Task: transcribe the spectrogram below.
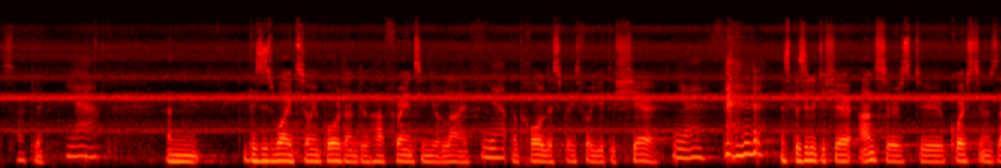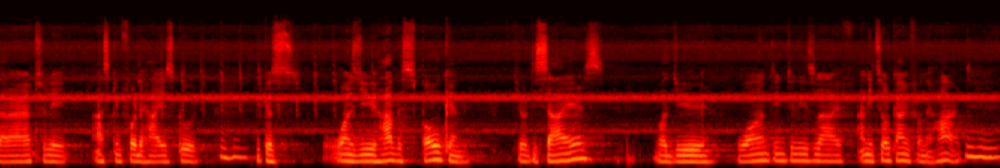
Exactly. Yeah. And this is why it's so important to have friends in your life Yeah. that hold the space for you to share, Yeah. especially to share answers to questions that are actually asking for the highest good. Mm-hmm. Because once you have spoken your desires, what you want into this life, and it's all coming from the heart, mm-hmm.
